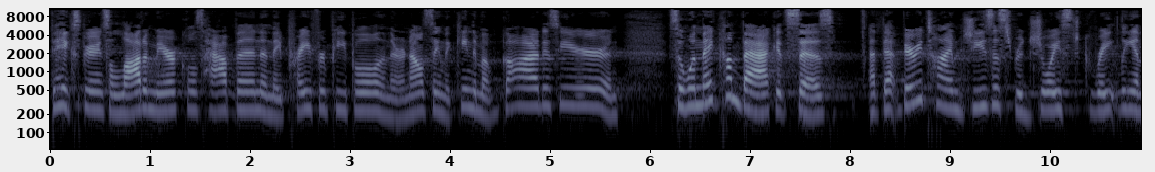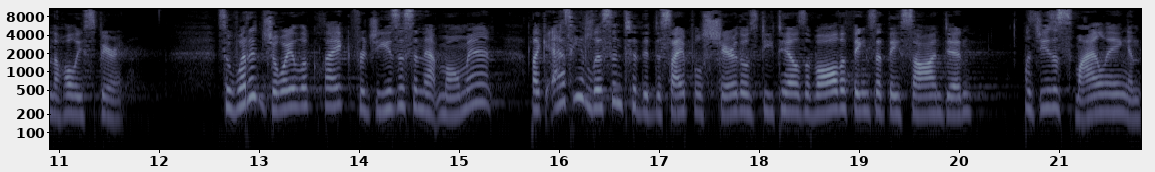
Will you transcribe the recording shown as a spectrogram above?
They experience a lot of miracles happen and they pray for people and they're announcing the kingdom of God is here. And so when they come back, it says, at that very time, Jesus rejoiced greatly in the Holy Spirit. So what did joy look like for Jesus in that moment? Like as he listened to the disciples share those details of all the things that they saw and did, was Jesus smiling and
